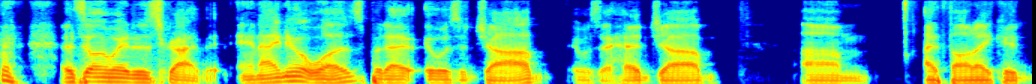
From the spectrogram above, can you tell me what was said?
It's the only way to describe it. And I knew it was, but I, it was a job. It was a head job. Um, I thought I could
